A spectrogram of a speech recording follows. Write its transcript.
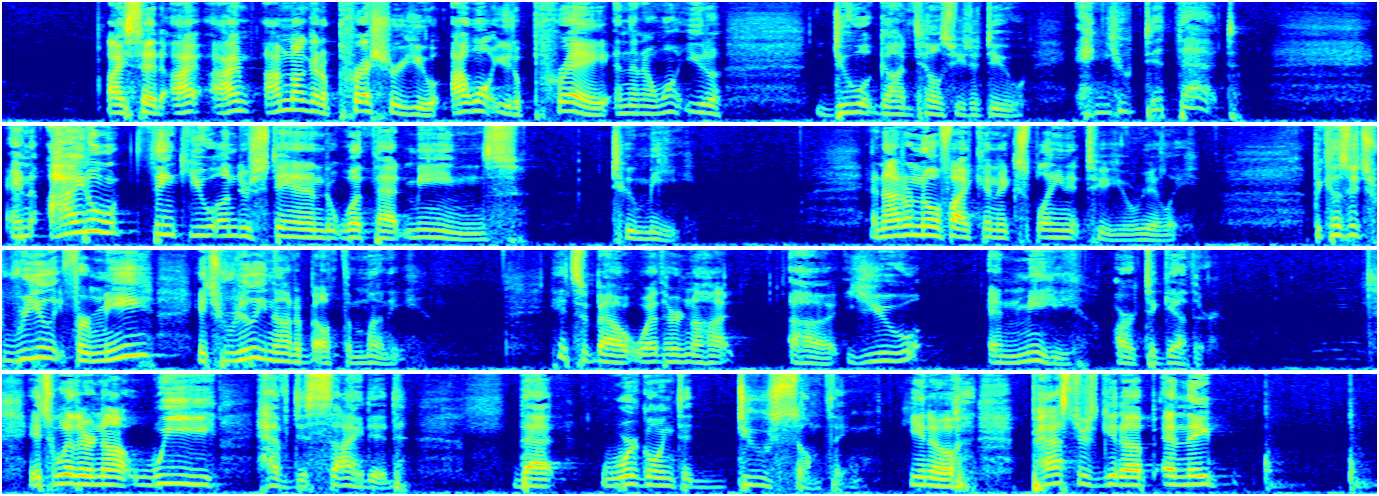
I said, I, I'm, I'm not going to pressure you. I want you to pray, and then I want you to do what God tells you to do. And you did that. And I don't think you understand what that means to me. And I don't know if I can explain it to you really. Because it's really, for me, it's really not about the money. It's about whether or not uh, you and me are together. It's whether or not we have decided that we're going to do something. You know, pastors get up and they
